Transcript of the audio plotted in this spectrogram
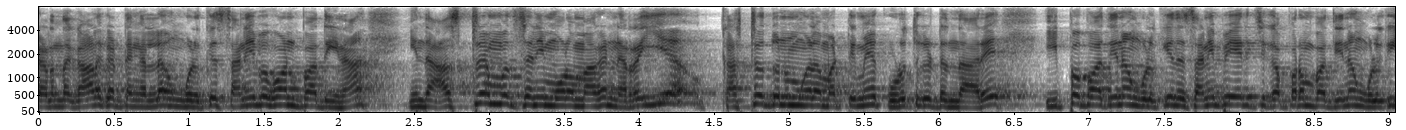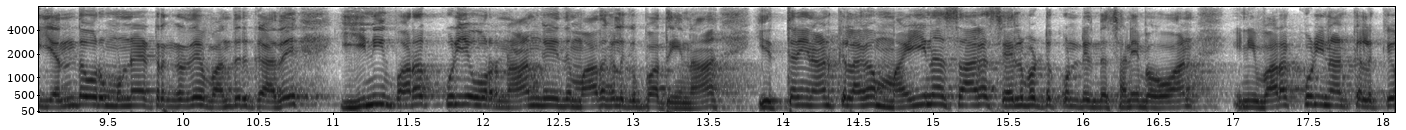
கடந்த காலகட்டங்களில் உங்களுக்கு சனி பகவான் பார்த்தீங்கன்னா இந்த அஷ்டமத் சனி மூலமாக நிறைய கஷ்ட துன்பங்களை மட்டுமே கொடுத்துக்கிட்டு இருந்தார். இப்போ பார்த்தீங்கன்னா உங்களுக்கு இந்த சனி அப்புறம் பார்த்தீங்கன்னா உங்களுக்கு எந்த ஒரு முன்னேற்றங்கிறதே வந்திருக்காது. இனி வரக்கூடிய ஒரு நான்கைந்து மாதங்களுக்கு பார்த்தீங்கன்னா இத்தனை நாட்களாக மைனஸாக செயல்பட்டு கொண்டிருந்த சனி பகவான் இனி வரக்கூடிய நாட்களுக்கு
